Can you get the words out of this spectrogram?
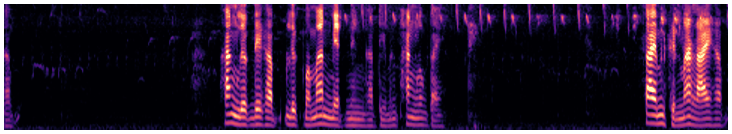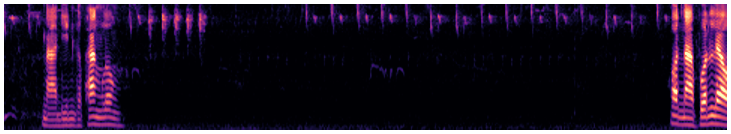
ครับพังลึกเด้ครับ ลึกประมาณเม็ดหนึ่งครับ ที่มันพังลงไปทรายมันขึ้นมาหลายครับ หนาดินกับพังลง พอดหนาฝนแล้ว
